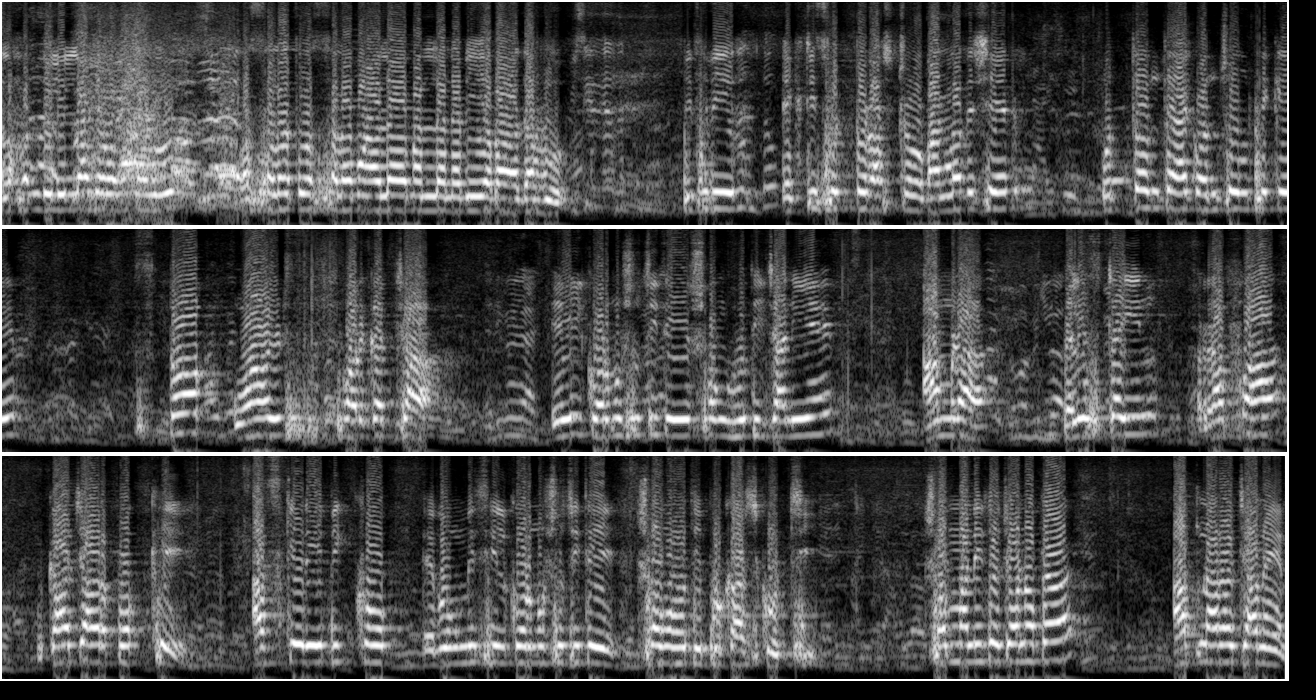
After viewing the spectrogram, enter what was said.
আলহামদুলিল্লাহ। পৃথিবীর একটি ছোট্ট রাষ্ট্র বাংলাদেশের প্রত্যন্ত এক অঞ্চল থেকে স্টপ ওয়ার্ল্ড ফর গাজ্জা এই কর্মসূচিতে সংহতি জানিয়ে আমরা প্যালেস্টাইন, রাফা, গাজার পক্ষে আজকের এই বিক্ষোভ এবং মিছিল কর্মসূচিতে সংহতি প্রকাশ করছি। সম্মানিত জনতা, আপনারা জানেন,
